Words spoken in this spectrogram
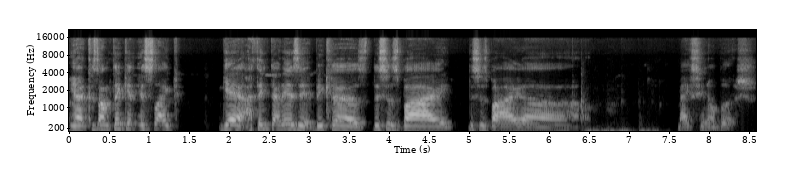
Yeah, because I'm thinking it's like, yeah, I think that is it because this is by this is by uh Maxino Bush.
